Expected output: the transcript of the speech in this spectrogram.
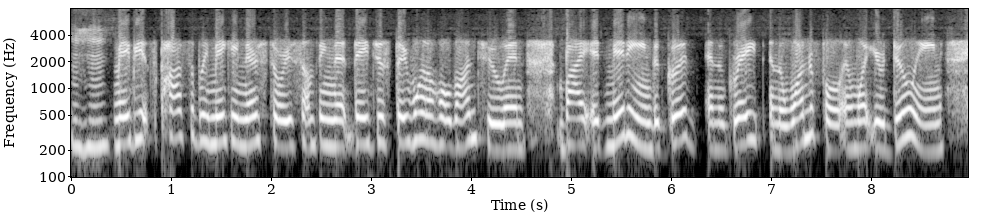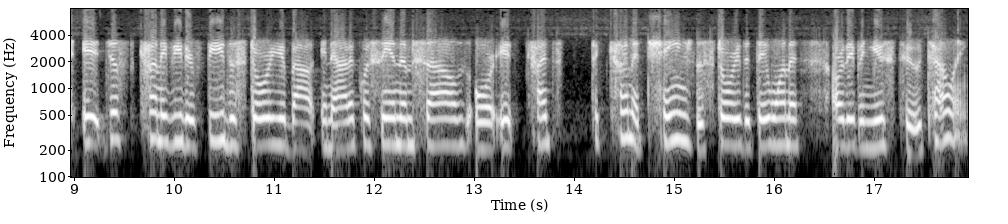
Mm-hmm. maybe it's possibly making their story something that they just they want to hold on to and by admitting the good and the great and the wonderful and what you're doing it just kind of either feeds a story about inadequacy in themselves or it kind of to kind of change the story that they want to or they've been used to telling.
